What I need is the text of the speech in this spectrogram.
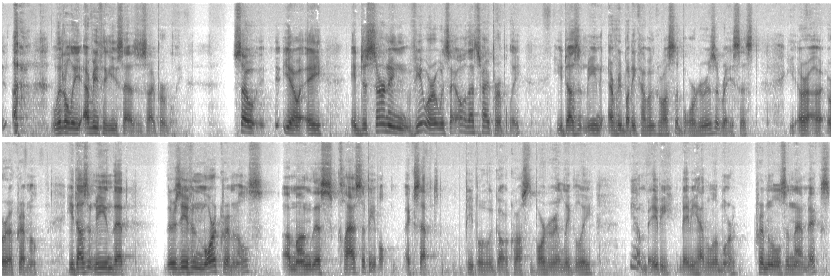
Literally everything he says is hyperbole. So, you know, a, a discerning viewer would say, oh, that's hyperbole. He doesn't mean everybody coming across the border is a racist or, a, or a criminal. He doesn't mean that there's even more criminals among this class of people, except people who would go across the border illegally. You know, maybe, maybe have a little more criminals in that mix.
